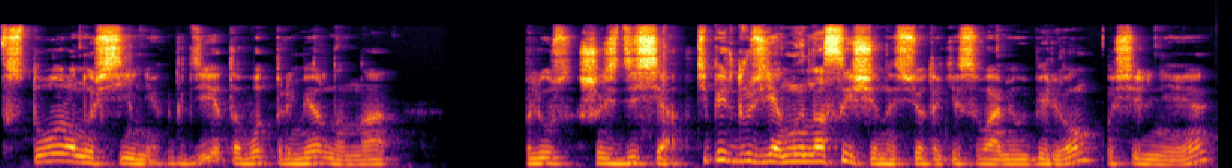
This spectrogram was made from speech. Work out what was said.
в сторону синих. Где-то вот примерно на плюс 60. Теперь, друзья, мы насыщенность все-таки с вами уберем посильнее.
